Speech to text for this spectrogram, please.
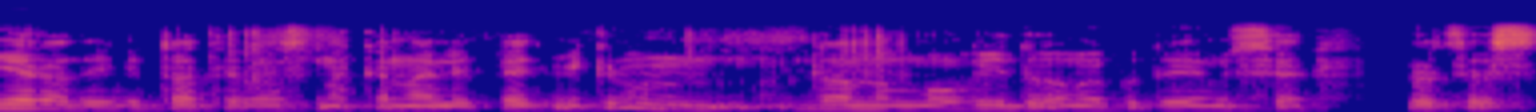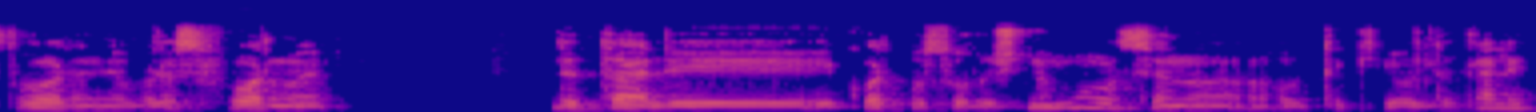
Я радий вітати вас на каналі 5 Мікрон. В даному відео ми подивимося процес створення прес-форми деталі корпусу ручномовця на от такі от деталі.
